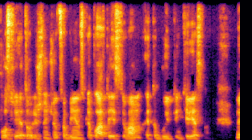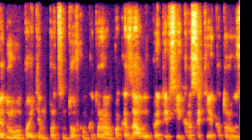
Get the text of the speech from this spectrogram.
После этого лишь начнется абонентская плата, если вам это будет интересно. Но я думаю, по этим процентовкам, которые я вам показал, и по этой всей красоте которую вы,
